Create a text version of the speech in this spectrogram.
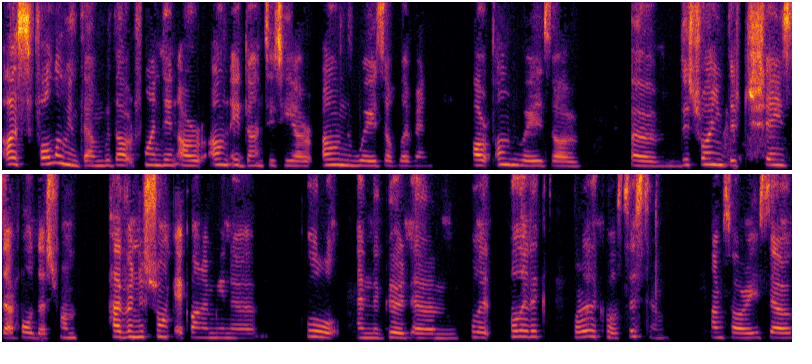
us following them without finding our own identity our own ways of living our own ways of of destroying the chains that hold us from having a strong economy in a cool and a good um, polit- politic- political system. I'm sorry. So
